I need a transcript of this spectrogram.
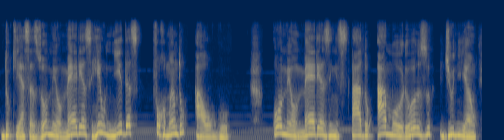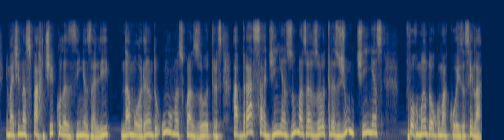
do que essas homeomérias reunidas formando algo. Homeomérias em estado amoroso de união. Imagina as partículas ali namorando umas com as outras, abraçadinhas umas às outras, juntinhas, formando alguma coisa, sei lá,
